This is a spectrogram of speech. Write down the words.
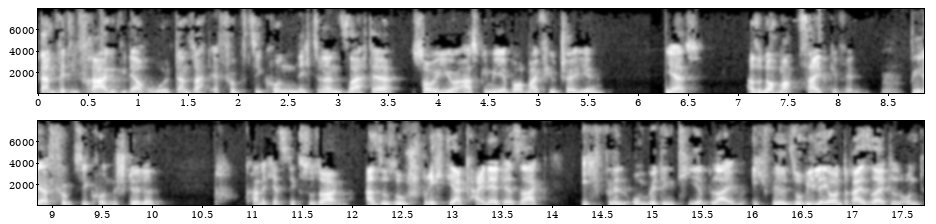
Dann wird die Frage wiederholt, dann sagt er fünf Sekunden nichts und dann sagt er, sorry, you're asking me about my future here? Yes. Also nochmal Zeit gewinnen. Hm. Wieder fünf Sekunden Stille, Puh, kann ich jetzt nichts zu sagen. Also so spricht ja keiner, der sagt, ich will unbedingt hier bleiben. Ich will so wie Leon Dreiseitel und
